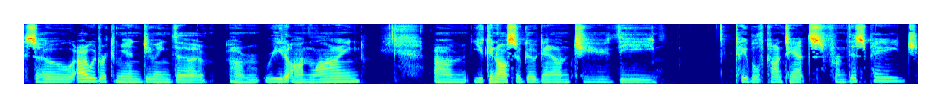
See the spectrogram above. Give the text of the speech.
so I would recommend doing the um, read online. Um, you can also go down to the table of contents from this page.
